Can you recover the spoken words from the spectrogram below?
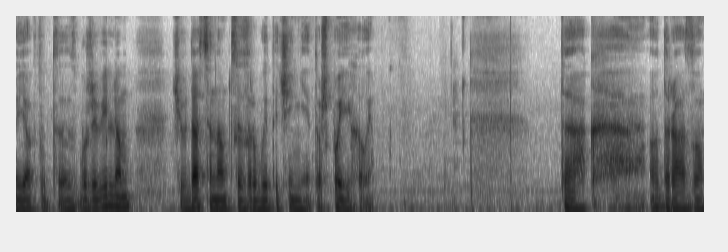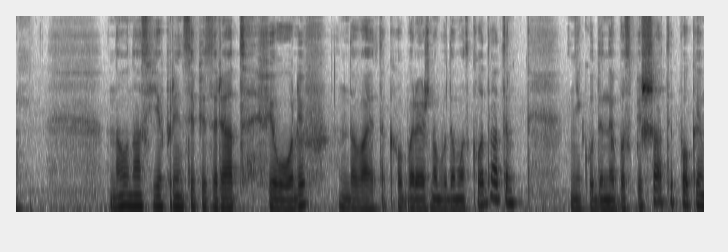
як тут з божевіллям, чи вдасться нам це зробити, чи ні. Тож поїхали. Так, одразу. Ну, у нас є, в принципі, заряд фіолів. Давай так обережно будемо складати. Нікуди не поспішати поки.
